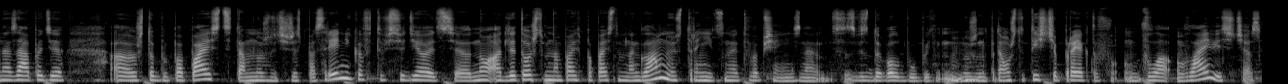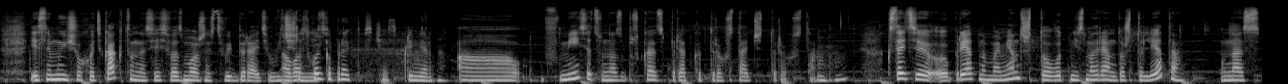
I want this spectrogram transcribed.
на Западе, а, чтобы попасть, там нужно через посредников это все делать. Но а для того, чтобы попасть, попасть на главную страницу, ну это вообще, не знаю, со звездой во лбу быть mm-hmm. нужно, потому что тысяча проектов в, ла- в лайве сейчас. Если мы еще хоть как-то, у нас есть возможность выбирать, вычленить. А у вас сколько проектов сейчас примерно? А, в месяц у нас запускается порядка 300-400. Mm-hmm. Кстати, э, приятный момент, что вот несмотря на то, что лето, у нас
